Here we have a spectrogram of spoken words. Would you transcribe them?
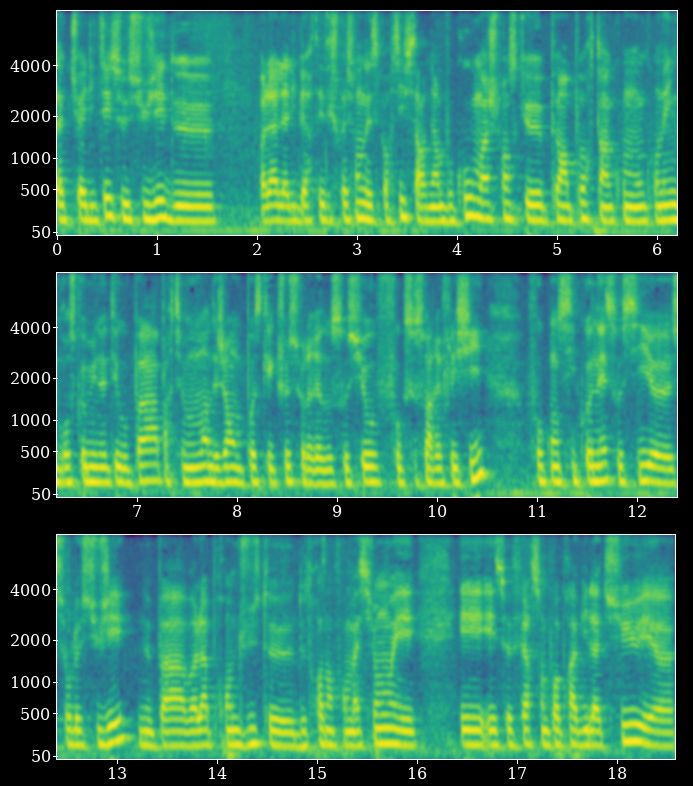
l'actualité, ce sujet de voilà la liberté d'expression des sportifs, ça revient beaucoup. Moi, je pense que peu importe hein, qu'on ait une grosse communauté ou pas, à partir du moment déjà on poste quelque chose sur les réseaux sociaux, faut que ce soit réfléchi, faut qu'on s'y connaisse aussi euh, sur le sujet, ne pas voilà prendre juste euh, deux trois informations et, et se faire son propre avis là-dessus. Et euh,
